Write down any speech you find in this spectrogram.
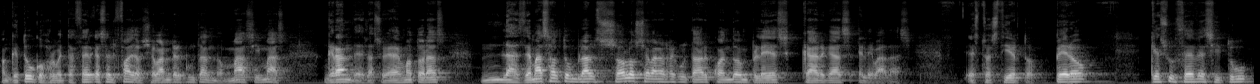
aunque tú conforme te acercas el fallo se van reclutando más y más grandes las unidades motoras, las de más alto umbral solo se van a reclutar cuando emplees cargas elevadas. Esto es cierto, pero ¿qué sucede si tú,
